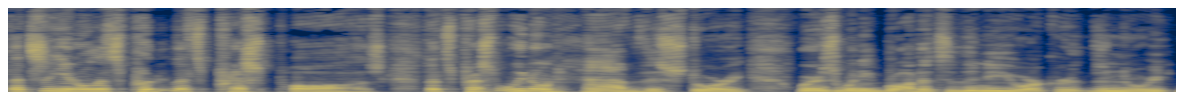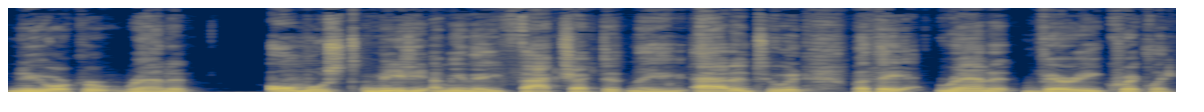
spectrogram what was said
Let's you know, let's put it, let's press pause. Let's press. We don't have this story. Whereas when he brought it to the New Yorker, the New Yorker ran it almost immediately. I mean, they fact checked it and they added to it, but they ran it very quickly.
